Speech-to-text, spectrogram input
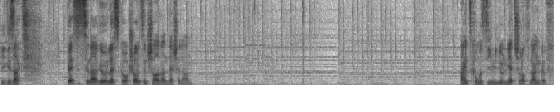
Wie gesagt, bestes Szenario, let's go. Schauen wir uns den Schaden an der Stelle an. 1,7 Millionen jetzt schon auf den Angriff.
